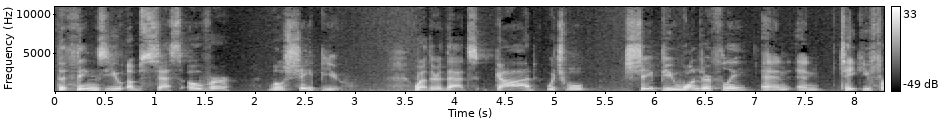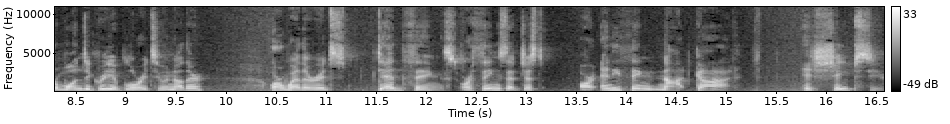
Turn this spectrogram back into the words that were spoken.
The things you obsess over will shape you. Whether that's God, which will shape you wonderfully and, and take you from one degree of glory to another, or whether it's dead things or things that just are anything not God, it shapes you.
